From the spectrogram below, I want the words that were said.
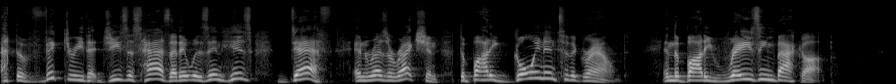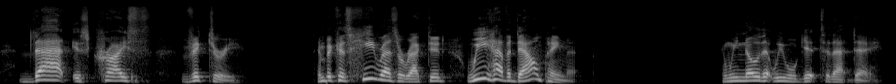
at the victory that Jesus has, that it was in his death and resurrection, the body going into the ground and the body raising back up. That is Christ's victory. And because he resurrected, we have a down payment. And we know that we will get to that day.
